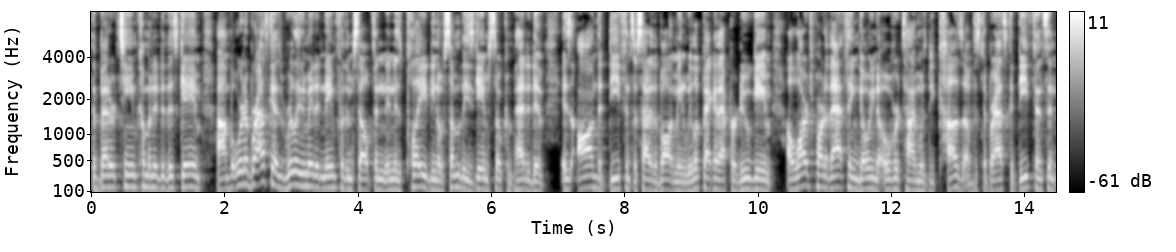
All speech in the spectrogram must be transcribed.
the better team coming into this game. Um, but where Nebraska has really made a name for themselves and, and has played, you know, some of these games so competitive is on the defensive side of the ball. I mean, we look back at that Purdue game, a large part of that thing going to overtime was because of this Nebraska defense. And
